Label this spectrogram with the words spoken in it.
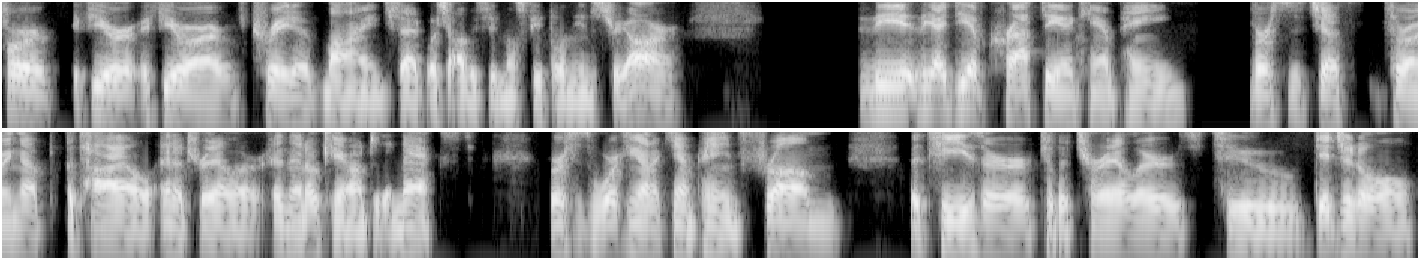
for if you're if you're a creative mindset, which obviously most people in the industry are, the the idea of crafting a campaign versus just throwing up a tile and a trailer and then okay on to the next versus working on a campaign from the teaser to the trailers to digital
